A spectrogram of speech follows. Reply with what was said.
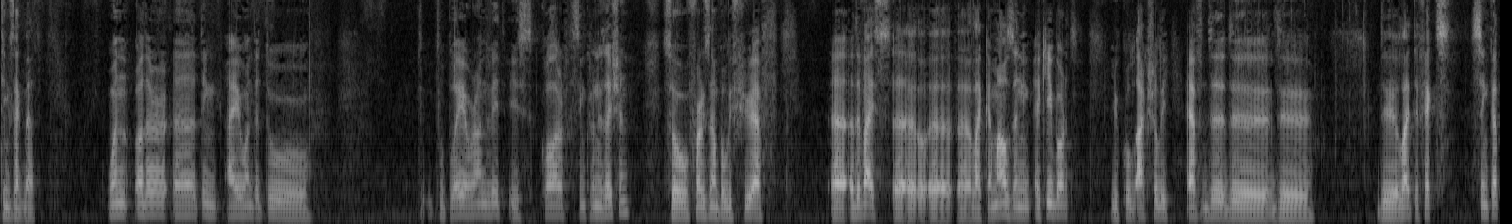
things like that. One other uh, thing I wanted to, to, to play around with is color synchronization. So, for example, if you have uh, a device uh, uh, like a mouse and a keyboard, you could actually have the, the, the, the light effects sync up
